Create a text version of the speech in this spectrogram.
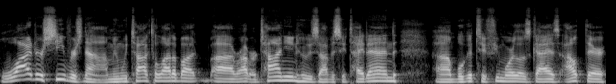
wide receivers now. I mean, we talked a lot about uh, Robert Tonyan, who's obviously tight end. Uh, we'll get to a few more of those guys out there.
